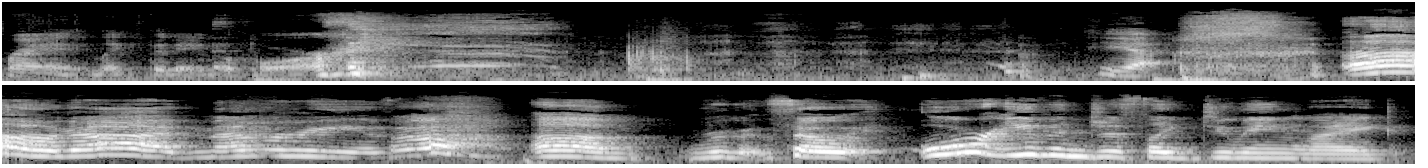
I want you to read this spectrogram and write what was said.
right? Like the day before. yeah. oh god memories um so or even just like doing like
